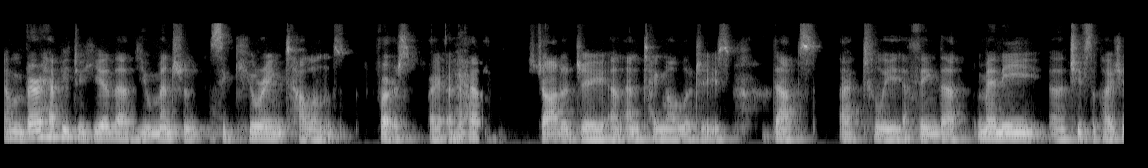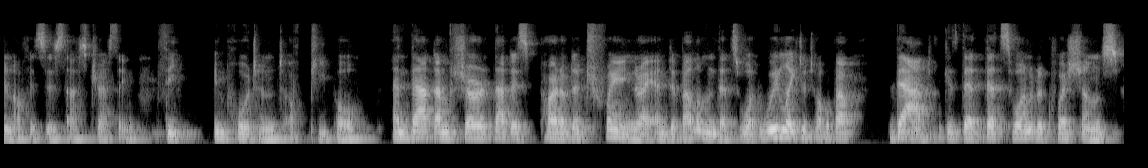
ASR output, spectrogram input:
I'm very happy to hear that you mentioned securing talent first, right? Ahead yeah strategy and, and technologies. That's actually a thing that many uh, chief supply chain offices are stressing the importance of people and that i'm sure that is part of the train right and development that's what we like to talk about that because that that's one of the questions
